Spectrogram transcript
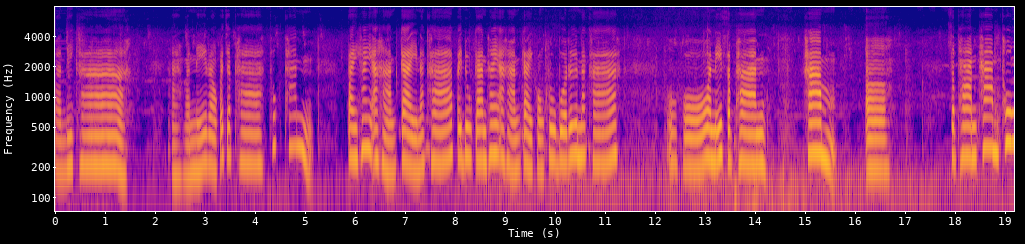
วัสดีค่ะอะ วันนี้เราก็จะพาทุกท่านไปให้อาหารไก่นะคะ ไปดูการให้อาหารไก่ของครูบัวรื่นนะคะ โอ้โห วันนี้สะพานข้าม เอ่อ สะพานข้ามทุ่ง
